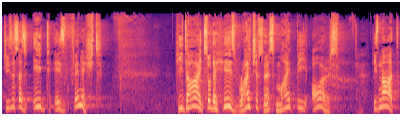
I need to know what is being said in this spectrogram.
Jesus says, it is finished. He died so that his righteousness might be ours. He's not.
